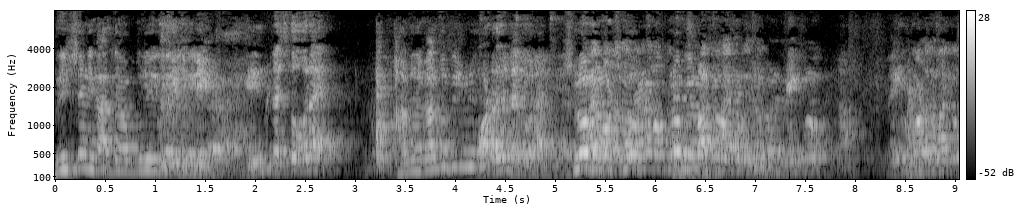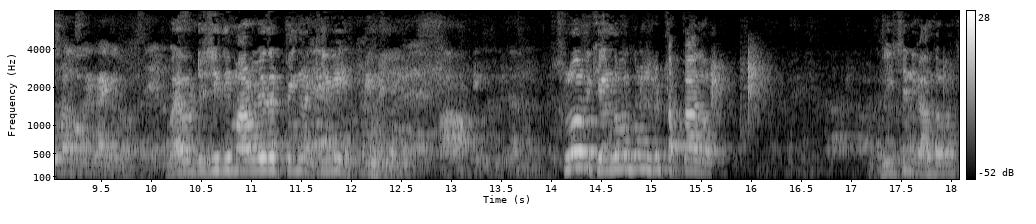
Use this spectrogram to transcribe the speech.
बीच से निकाल दो अब ग्रीन टच तो हो रहा है। हम निकाल दो बीच में। वाटर से टच हो। रहा है। स्लो स्लो स्लो स्लो भाई उल्टी सीधी मारोगे तो पिंग रखी हुई स्लो भी खेल दो तुम उसको टपका दो। बीच से निकाल दो बस।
